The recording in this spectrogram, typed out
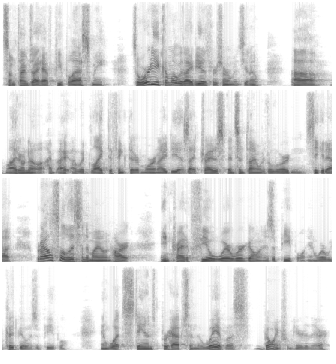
sometimes I have people ask me, so where do you come up with ideas for sermons, you know? Uh, well, I don't know. I, I, would like to think there are more ideas. I try to spend some time with the Lord and seek it out, but I also listen to my own heart and try to feel where we're going as a people and where we could go as a people and what stands perhaps in the way of us going from here to there.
